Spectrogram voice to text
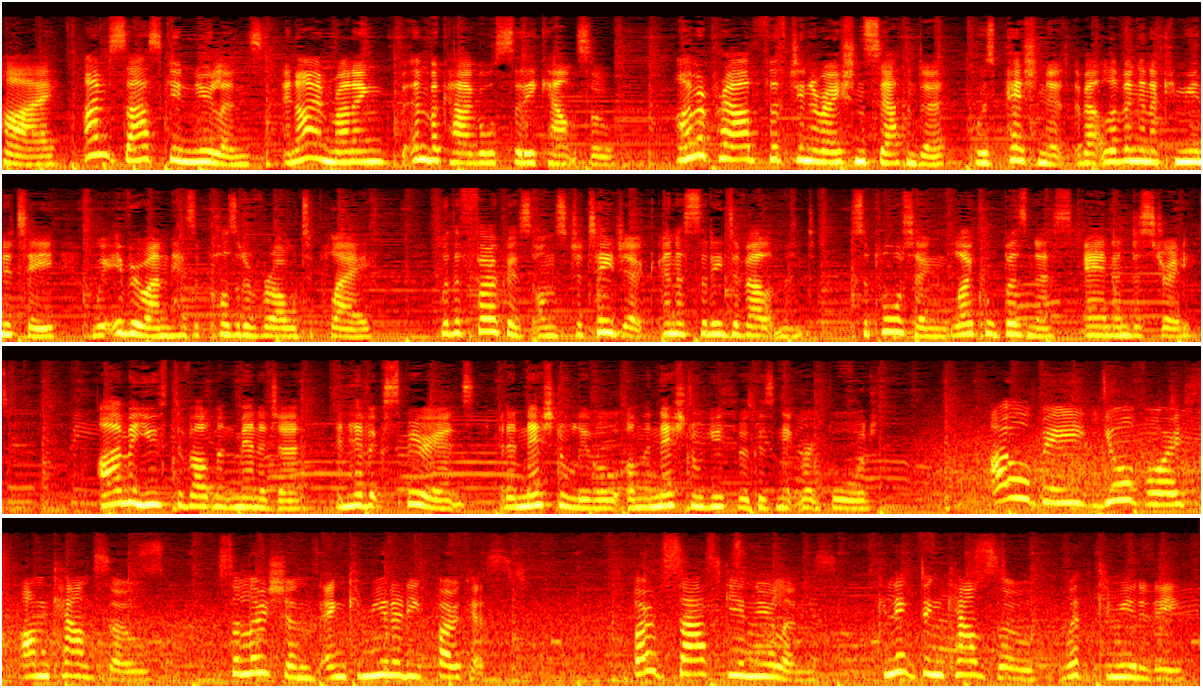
Hi, I'm Saskia Newlands and I am running for Invercargill City Council. I'm a proud fifth generation Southlander who is passionate about living in a community where everyone has a positive role to play, with a focus on strategic inner city development, supporting local business and industry. I'm a Youth Development Manager and have experience at a national level on the National Youth Workers Network Board. I will be your voice on council, solutions and community focused. Vote Saskia Newlands, connecting council with community.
